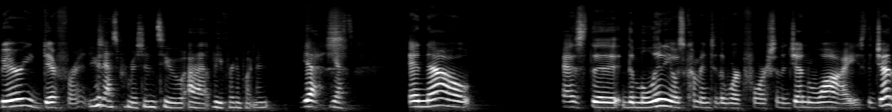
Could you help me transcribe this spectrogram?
Very different. you had asked permission to uh, leave for an appointment yes. yes And now as the the millennials come into the workforce and the Gen Ys, the Gen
